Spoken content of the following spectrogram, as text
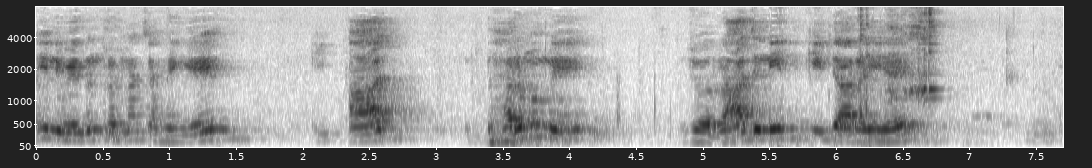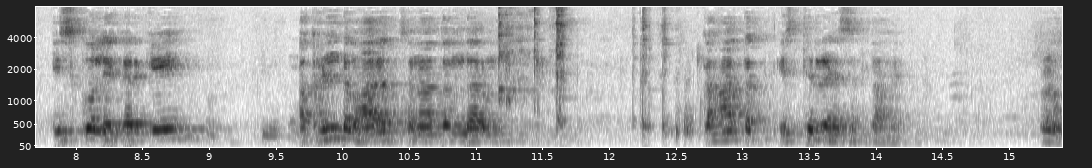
जी निवेदन करना चाहेंगे कि आज धर्म में जो राजनीति की जा रही है इसको लेकर के अखंड भारत सनातन धर्म कहाँ तक स्थिर रह सकता है? प्रणाम।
